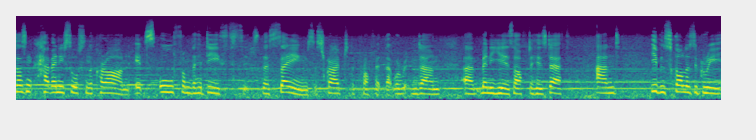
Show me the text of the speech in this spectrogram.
doesn't have any source in the Quran. It's all from the hadiths. It's the sayings ascribed to the Prophet that were written down um, many years after his death. And even scholars agree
